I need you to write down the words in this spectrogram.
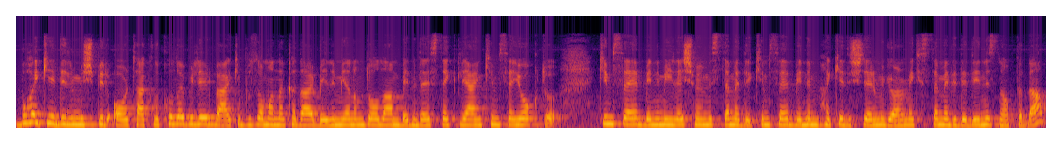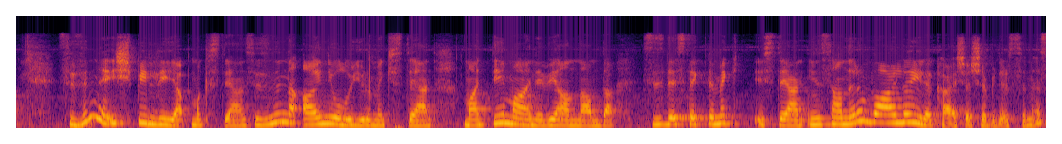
bu hak edilmiş bir ortaklık olabilir. Belki bu zamana kadar benim yanımda olan, beni destekleyen kimse yoktu. Kimse benim iyileşmemi istemedi. Kimse benim hak edişlerimi görmek istemedi dediğiniz noktada sizinle işbirliği yapmak isteyen, sizinle aynı yolu yürümek isteyen, maddi manevi anlamda sizi desteklemek isteyen insanların varlığıyla karşılaşabilirsiniz.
